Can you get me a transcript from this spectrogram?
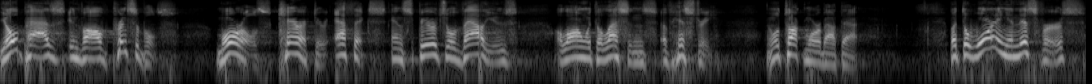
The old paths involve principles, morals, character, ethics, and spiritual values, along with the lessons of history. And we'll talk more about that. But the warning in this verse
